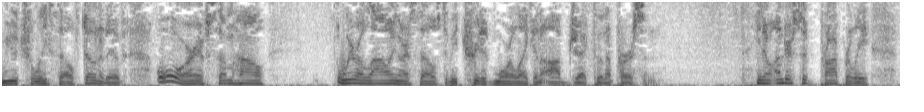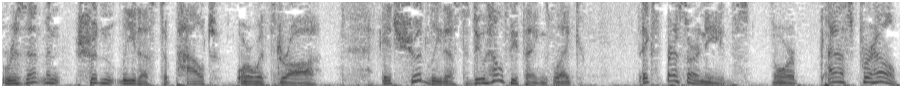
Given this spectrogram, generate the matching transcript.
mutually self donative or if somehow we're allowing ourselves to be treated more like an object than a person. You know, understood properly, resentment shouldn't lead us to pout or withdraw. It should lead us to do healthy things like express our needs, or ask for help,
